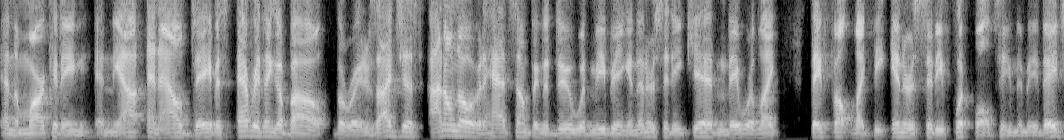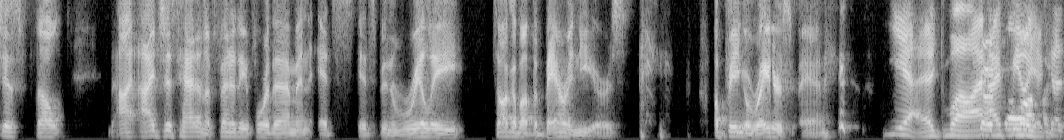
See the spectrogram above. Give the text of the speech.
and the marketing and the and Al Davis, everything about the Raiders. I just I don't know if it had something to do with me being an inner city kid and they were like they felt like the inner city football team to me. They just felt I, I just had an affinity for them, and it's it's been really talk about the barren years of being a Raiders fan. Yeah, well, I, I feel you.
